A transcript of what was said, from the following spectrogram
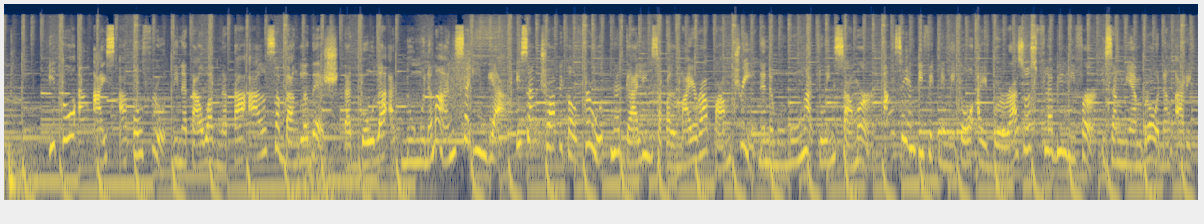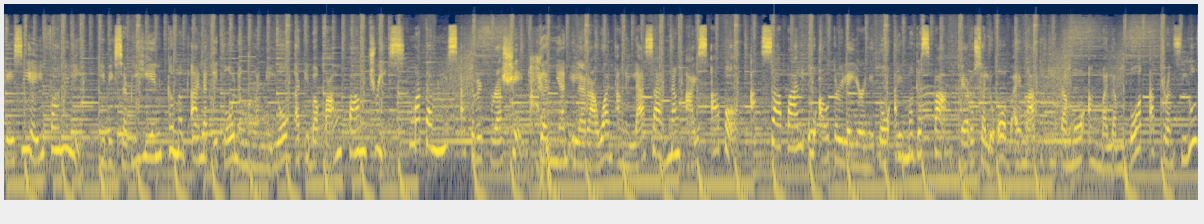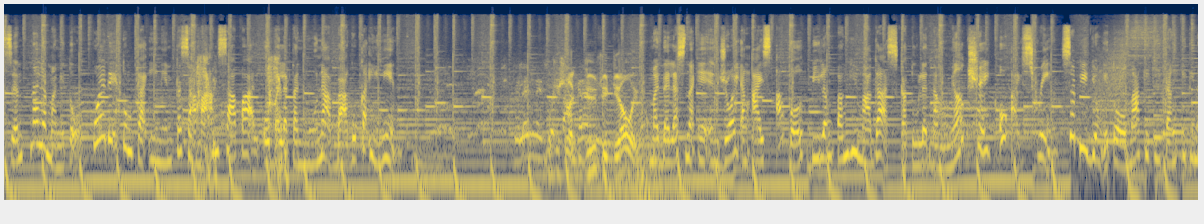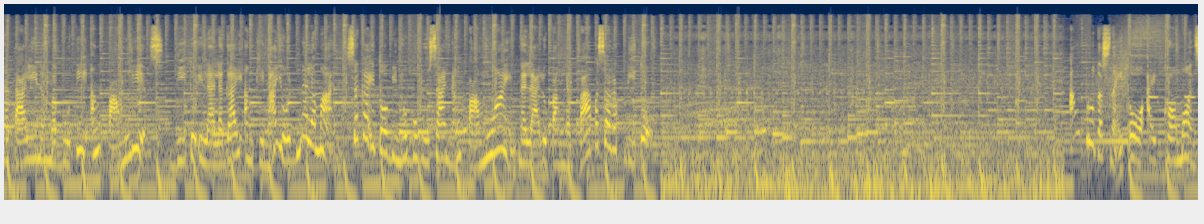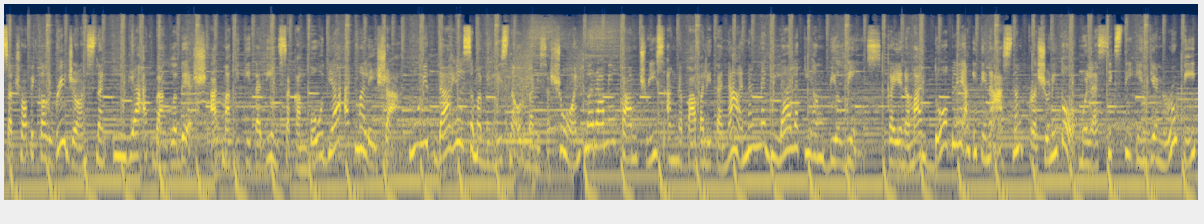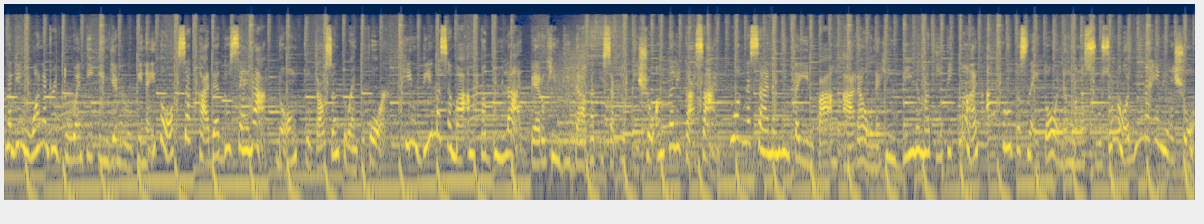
Ito ang ice apple fruit, tinatawag na taal sa Bangladesh, tadgola at numu naman sa India. Isang tropical fruit na galing sa Palmyra palm tree na namumunga tuwing summer. Ang scientific name nito ay Borassus flabilifer, isang miyembro ng Aricaceae family. Ibig sabihin, kamag-anak ito ng mga niyog at iba pang palm trees. Matamis at refreshing. Ganyan ilarawan ang lasa ng ice apple. Ang sapal o outer layer nito ay magaspang pero sa loob ay makikita mo ang malambot at translucent na laman nito. Pwede itong kainin kasama ang sapal o balatan muna bago kainin. Madalas na i-enjoy ang ice apple bilang panghimagas katulad ng milkshake o ice cream. Sa bidyong ito, makikitang itinatali ng mabuti ang palm leaves. Dito ilalagay ang kinayod na laman. Saka ito binubuhusan ng palm wine na lalo pang nagpapasarap dito. Prutas na ito ay common sa tropical regions ng India at Bangladesh at makikita din sa Cambodia at Malaysia. Ngunit dahil sa mabilis na urbanisasyon, maraming palm trees ang napapalitan na ng naglalakihang buildings. Kaya naman doble ang itinaas ng presyo nito mula 60 Indian rupee naging 120 Indian rupee na ito sa kada dosena noong 2024. Hindi masama ang pag-unlad pero hindi dapat isakripisyo ang kalikasan. Huwag na sanang hintayin pa ang araw na hindi na matitikman ang prutas na ito ng mga susunod na henerasyon.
